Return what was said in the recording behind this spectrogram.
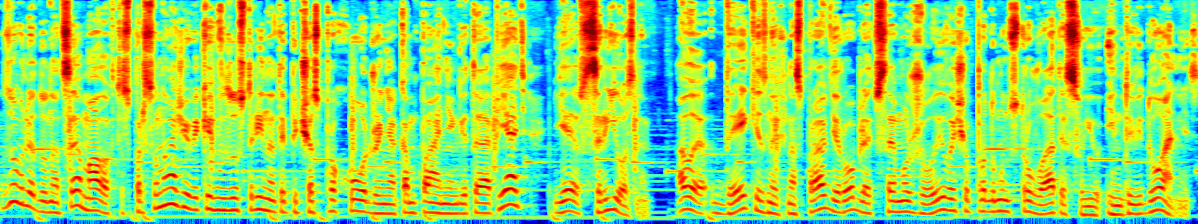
З огляду на це, мало хто з персонажів, яких ви зустрінете під час проходження кампанії GTA 5, є серйозним. Але деякі з них насправді роблять все можливе, щоб продемонструвати свою індивідуальність.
